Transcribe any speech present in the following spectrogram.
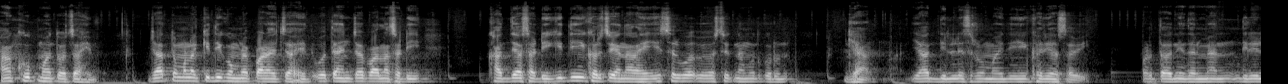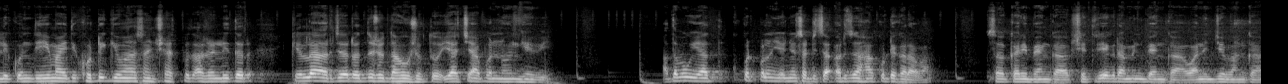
हा खूप महत्त्वाचा आहे. ज्यात तुम्हाला किती कोंबड्या पाळायच्या आहेत व त्यांच्या पालनासाठी खाद्यासाठी किती खर्च येणार आहे हे सर्व व्यवस्थित नमूद करून घ्या. यात दिलेली सर्व माहिती ही खरी असावी. पडताळणी दरम्यान दिलेली कोणतीही माहिती खोटी किंवा संशयास्पद आढळली तर केलेला अर्ज रद्दसुद्धा होऊ शकतो याची आपण नोंद घ्यावी. आता बघू यात कुक्कुटपालन योजनेसाठीचा अर्ज हा कुठे करावा? सहकारी बँका क्षेत्रीय ग्रामीण बँका वाणिज्य बँका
